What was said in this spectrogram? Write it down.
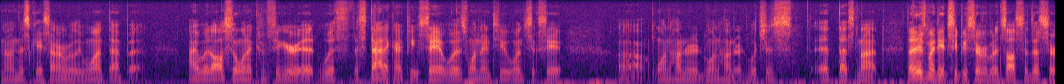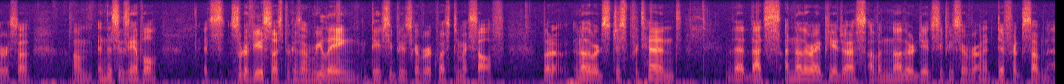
now in this case I don't really want that, but I would also want to configure it with the static IP. Say it was 192.168 uh, 100 100, which is it, that's not that is my DHCP server, but it's also this server. So um, in this example, it's sort of useless because I'm relaying DHCP discover request to myself. But uh, in other words, just pretend that that's another IP address of another DHCP server on a different subnet.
